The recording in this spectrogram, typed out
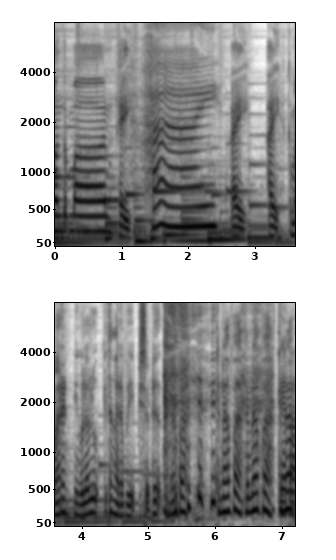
Teman-teman. Hey, Hai. hai, hai. Kemarin minggu lalu kita nggak ada episode. Kenapa? Kenapa? Kenapa? Gak Kenapa?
